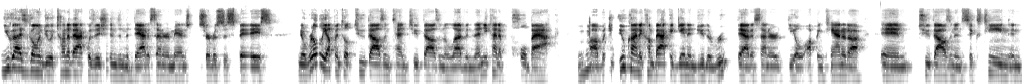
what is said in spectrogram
you guys go and do a ton of acquisitions in the data center and managed services space, you know, really up until 2010, 2011. Then you kind of pull back. Mm-hmm. Uh, but you do kind of come back again and do the root data center deal up in Canada in 2016. And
